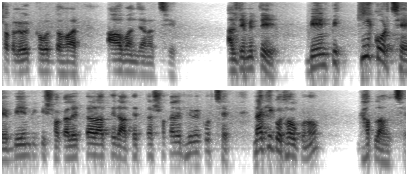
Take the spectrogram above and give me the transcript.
সকলে ঐক্যবদ্ধ হওয়ার আহ্বান জানাচ্ছি। আলটিমেটলি বিএনপি কি করছে? বিএনপি কি সকালেরটা, রাতে, রাতেরটা সকালে ভেবে করছে? নাকি কোথাও কোনো ঘাপলা হচ্ছে?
